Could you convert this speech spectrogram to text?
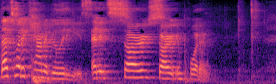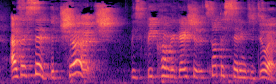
That's what accountability is. And it's so, so important. As I said, the church, this big congregation, it's not the setting to do it.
